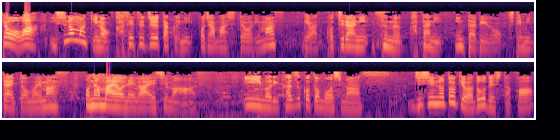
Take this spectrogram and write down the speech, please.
今日は石巻の仮設住宅にお邪魔しております。では、こちらに住む方にインタビューをしてみたいと思います。お名前お願いします。飯森和子と申します。地震の時はどうでしたか？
